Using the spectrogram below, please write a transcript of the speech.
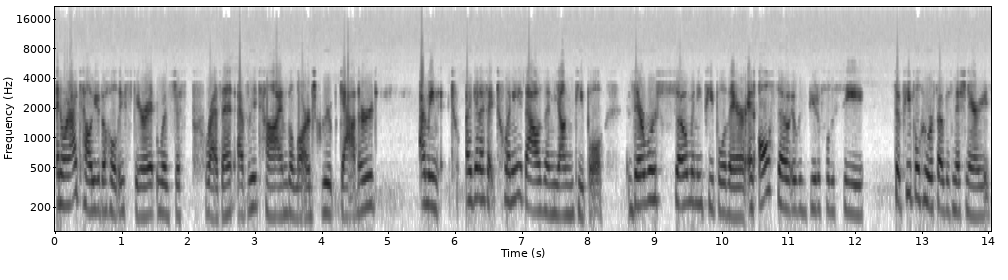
And when I tell you the Holy Spirit was just present every time the large group gathered, I mean, again, I say 20,000 young people. There were so many people there. And also, it was beautiful to see. So, people who are focused missionaries,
